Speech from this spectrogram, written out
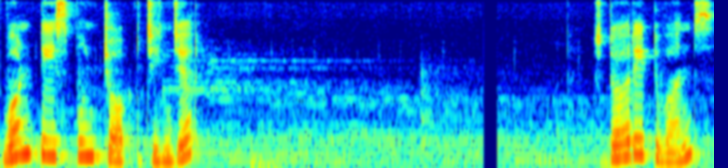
1 teaspoon chopped ginger. Stir it once.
